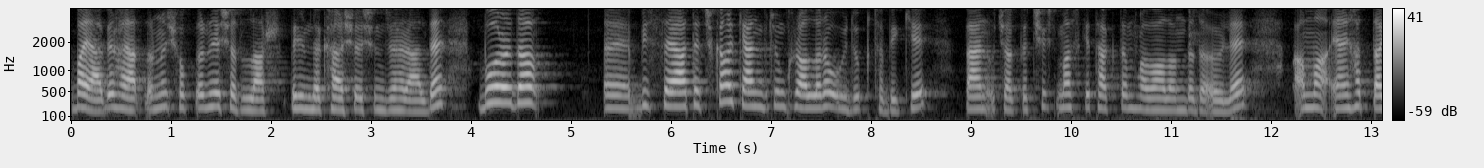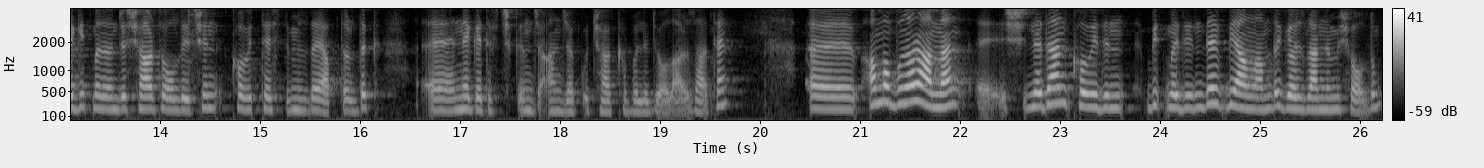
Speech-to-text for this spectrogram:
bayağı bir hayatlarının şoklarını yaşadılar benimle karşılaşınca herhalde. Bu arada e, biz seyahate çıkarken bütün kurallara uyduk tabii ki. Ben uçakta çift maske taktım, havaalanında da öyle. Ama yani hatta gitmeden önce şart olduğu için Covid testimizi de yaptırdık. E, negatif çıkınca ancak uçağı kabul ediyorlar zaten. Ee, ama buna rağmen neden Covid'in bitmediğini de bir anlamda gözlemlemiş oldum.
